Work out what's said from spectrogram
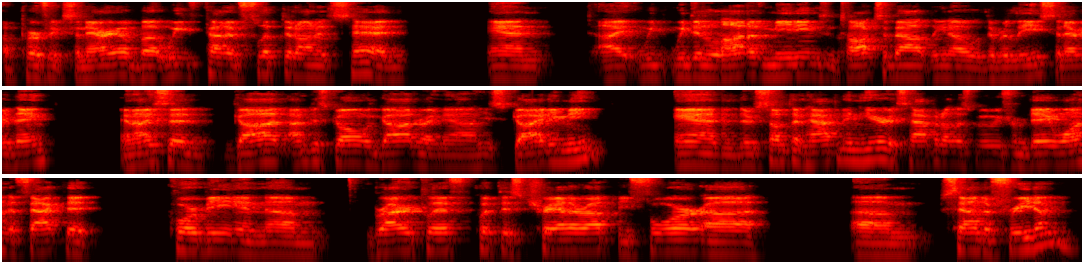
a perfect scenario, but we've kind of flipped it on its head. And I we we did a lot of meetings and talks about you know the release and everything. And I said, God, I'm just going with God right now. He's guiding me, and there's something happening here. It's happened on this movie from day one. The fact that Corby and um, Briarcliff put this trailer up before uh, um, Sound of Freedom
